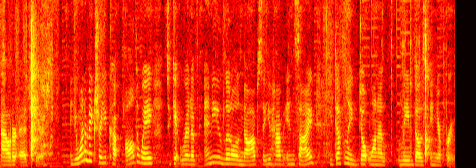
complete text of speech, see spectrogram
outer edge here. And you wanna make sure you cut all the way to get rid of any little knobs that you have inside. You definitely don't wanna leave those in your fruit.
